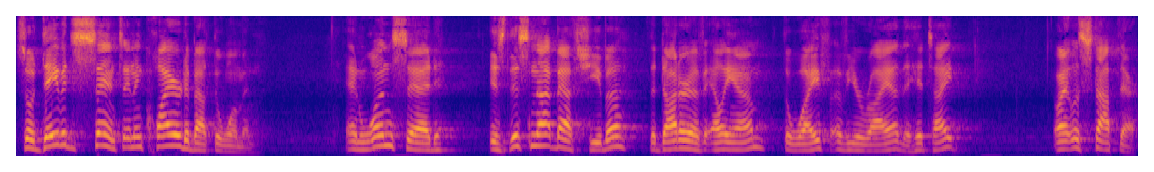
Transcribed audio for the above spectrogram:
So David sent and inquired about the woman. And one said, Is this not Bathsheba, the daughter of Eliam, the wife of Uriah the Hittite? All right, let's stop there.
